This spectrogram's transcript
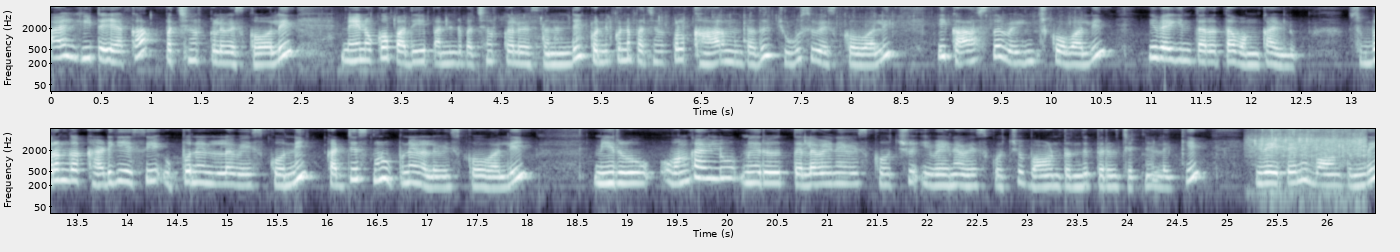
ఆయిల్ హీట్ అయ్యాక పచ్చిమిరపకాయలు వేసుకోవాలి. నేను ఒక పది పన్నెండు పచ్చిమిరపకాయలు వేస్తానండి. కొన్ని కొన్ని పచ్చిమిరపకాయలు కారం ఉంటుంది చూసి వేసుకోవాలి. ఈ కాస్త వేయించుకోవాలి. ఇవి వేగిన తర్వాత వంకాయలు. శుభ్రంగా కడిగేసి ఉప్పు నీళ్ళలో వేసుకొని కట్ చేసుకొని ఉప్పు నీళ్ళలో వేసుకోవాలి. మీరు వంకాయలు మీరు తెల్లవైనా వేసుకోవచ్చు ఇవైనా వేసుకోవచ్చు. బాగుంటుంది పెరుగు చట్నీలకి. ఇవైతేనే బాగుంటుంది.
